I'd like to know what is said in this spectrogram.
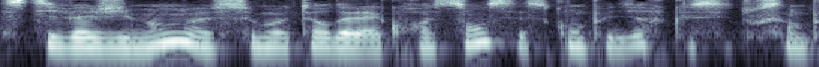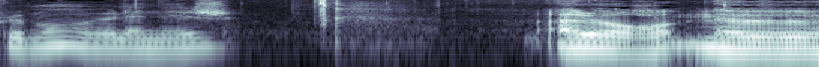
Steve Agimon, ce moteur de la croissance, est-ce qu'on peut dire que c'est tout simplement la neige? Alors, euh,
